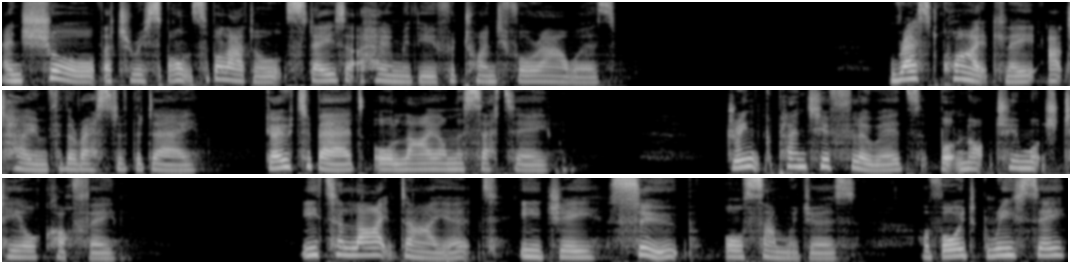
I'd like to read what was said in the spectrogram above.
Ensure that a responsible adult stays at home with you for 24 hours. Rest quietly at home for the rest of the day. Go to bed or lie on the settee. Drink plenty of fluids, but not too much tea or coffee. Eat a light diet, e.g., soup or sandwiches. Avoid greasy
